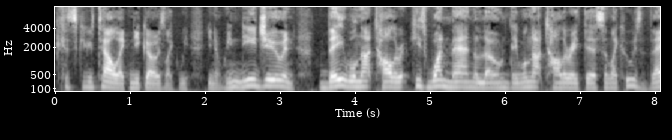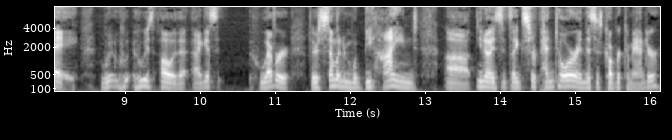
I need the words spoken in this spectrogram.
because you can tell like Nico is like we you know we need you, and they will not tolerate. He's one man alone. They will not tolerate this. I'm like, who's they? Who, who, who is? Oh, the, I guess whoever there's someone behind uh you know it's, it's like serpentor and this is cobra commander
